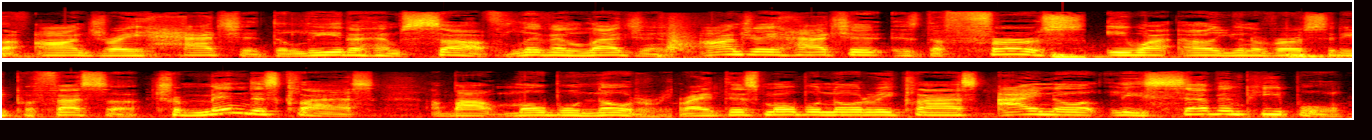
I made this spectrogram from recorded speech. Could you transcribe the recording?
The Andre Hatchett, the leader himself, living legend. Andre Hatchett is the first EYL University professor. Tremendous class about mobile notary, right? This mobile notary class, I know at least seven people,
